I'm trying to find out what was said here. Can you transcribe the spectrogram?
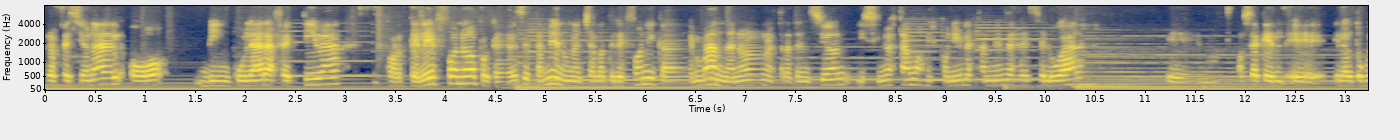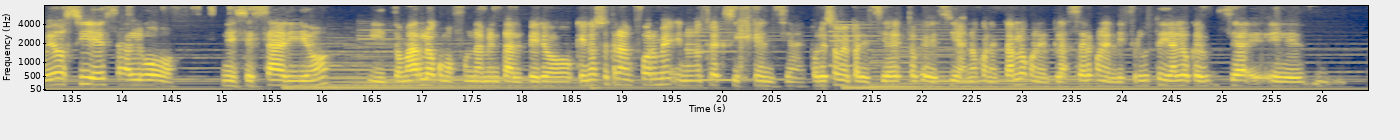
profesional o vincular afectiva por teléfono, porque a veces también una charla telefónica demanda nuestra atención y si no estamos disponibles también desde ese lugar, eh, o sea que el, eh, el autocuidado sí es algo necesario y tomarlo como fundamental, pero que no se transforme en otra exigencia. Por eso me parecía esto que decías, ¿no? Conectarlo con el placer, con el disfrute y algo que sea eh,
